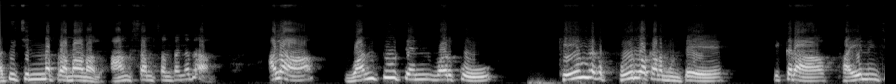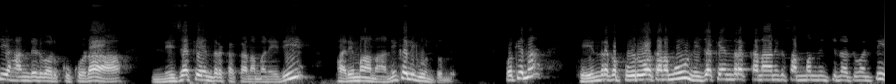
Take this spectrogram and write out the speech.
అతి చిన్న ప్రమాణాలు ఆంక్షాంశ అంటాం కదా? అలా వన్ టు టెన్ వరకు కేంద్రక పూర్వ కణం ఉంటే ఇక్కడ ఫైవ్ నుంచి హండ్రెడ్ వరకు కూడా నిజ కేంద్రక కణం అనేది పరిమాణాన్ని కలిగి ఉంటుంది. ఓకేనా? కేంద్రక పూర్వ కణము నిజ కేంద్ర కణానికి సంబంధించినటువంటి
